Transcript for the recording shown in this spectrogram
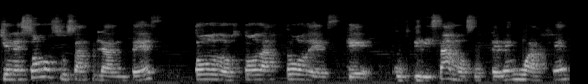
quienes somos sus hablantes, todos, todas, todes que utilizamos este lenguaje,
